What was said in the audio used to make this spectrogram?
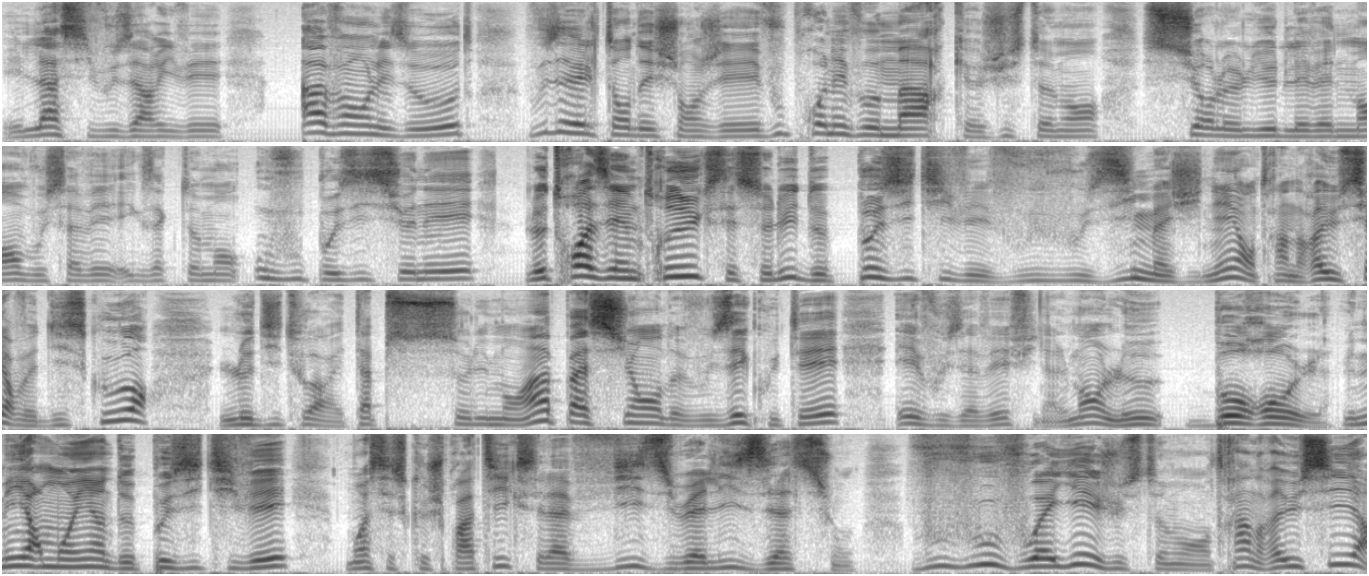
Et là, si vous arrivez avant les autres, vous avez le temps d'échanger, vous prenez vos marques justement sur le lieu de l'événement, vous savez exactement où vous positionnez. Le troisième truc, c'est celui de positiver. Vous vous imaginez en train de réussir votre discours, l'auditoire est absolument impatient de vous écouter et vous avez finalement le beau rôle. Le meilleur moyen de positiver, moi c'est ce que je pratique, c'est la visualisation. Vous vous voyez justement en train de réussir,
